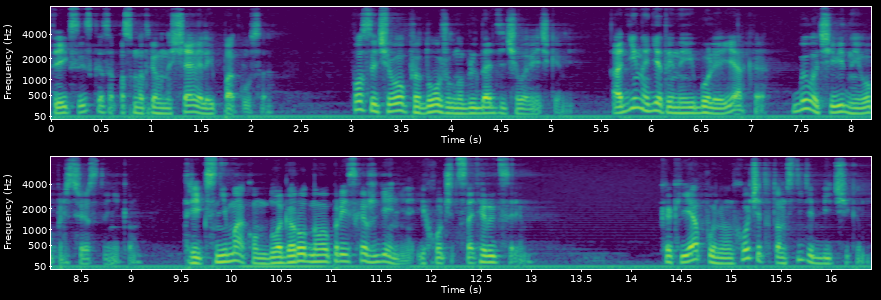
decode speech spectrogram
Трикс искоса посмотрел на Щавеля и Паклуса, после чего продолжил наблюдать за человечками. Один одетый наиболее ярко, был очевидно его предшественником. Трикс не маг, он благородного происхождения и хочет стать рыцарем. Как я понял, он хочет отомстить обидчикам,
